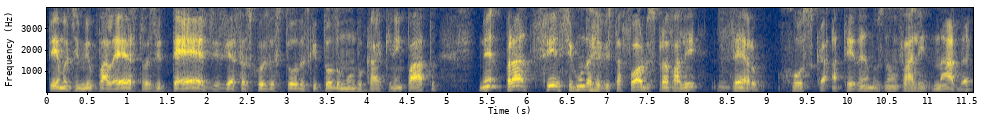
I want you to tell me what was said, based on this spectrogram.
tema de mil palestras e TEDs e essas coisas todas que todo mundo cai que nem pato, né, para ser, segundo a revista Forbes, para valer zero rosca. A Teranos não vale nada.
